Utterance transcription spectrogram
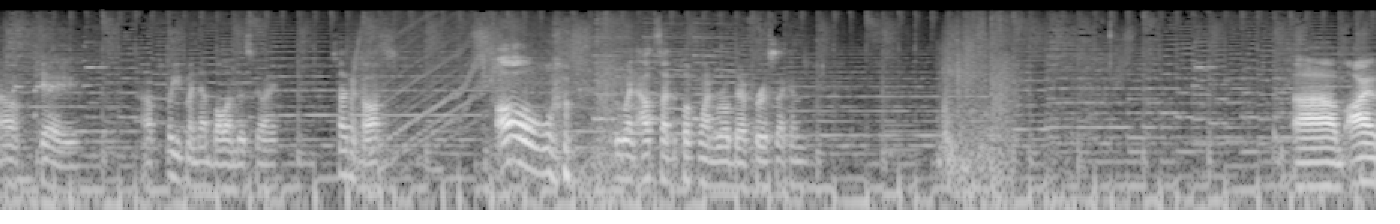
Okay. I'll use my netball on this guy. My toss. Oh! we went outside the Pokemon world there for a second. Um, I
